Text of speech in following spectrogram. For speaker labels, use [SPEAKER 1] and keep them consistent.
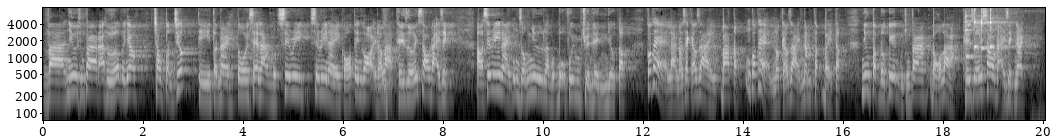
[SPEAKER 1] Và như chúng ta đã hứa với nhau trong tuần trước thì tuần này tôi sẽ làm một series. Series này có tên gọi đó là Thế giới sau đại dịch. À, series này cũng giống như là một bộ phim truyền hình nhiều tập. Có thể là nó sẽ kéo dài 3 tập, cũng có thể nó kéo dài 5 tập, 7 tập. Nhưng tập đầu tiên của chúng ta đó là Thế giới sau đại dịch này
